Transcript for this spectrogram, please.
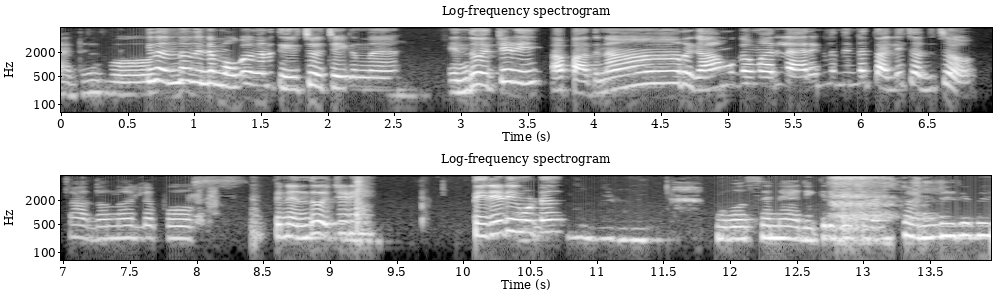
അത് ഇതെന്താ നിന്റെ മുഖം ഇങ്ങനെ തിരിച്ചു വെച്ചേക്കുന്നേ? എന്തു പറ്റിയടി? ആ പതിനാറ് കാമുകന്മാരിൽ ആരെങ്കിലും നിന്നെ തല്ലി ചതിച്ചോ? അതൊന്നുമല്ല ബോസ് പിന്നെ എന്തു പറ്റിയടി? തിരിയടി ഇങ്ങോട്ട്. ബോസിനെ അനുഗ്രഹിക്കണം കള്ളരുത്.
